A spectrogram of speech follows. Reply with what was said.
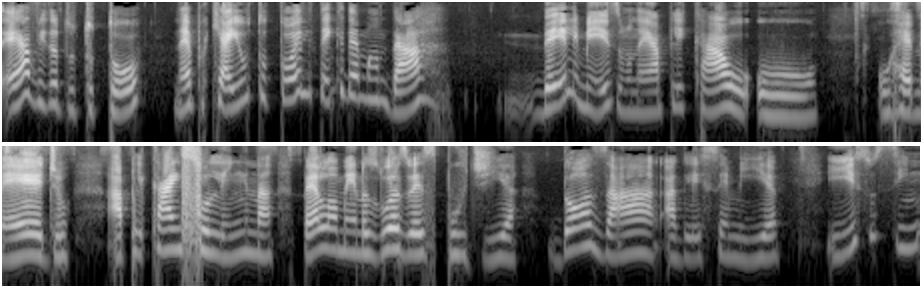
é a vida do tutor, né? Porque aí o tutor ele tem que demandar dele mesmo, né? Aplicar o, o, o remédio, aplicar insulina pelo menos duas vezes por dia, dosar a glicemia. E isso sim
